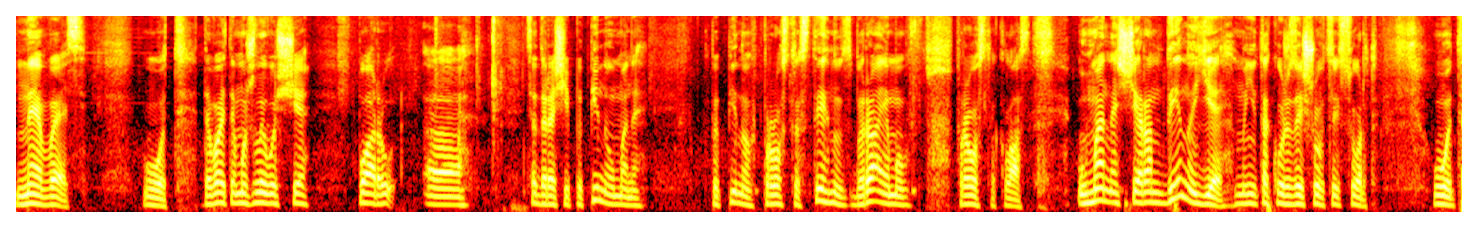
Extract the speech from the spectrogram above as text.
не весь. От, Давайте, можливо, ще пару. А, це, до речі, пепіно у мене. Пепіно просто стигнуть, збираємо. Просто клас. У мене ще рандино є, мені також зайшов цей сорт. От,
